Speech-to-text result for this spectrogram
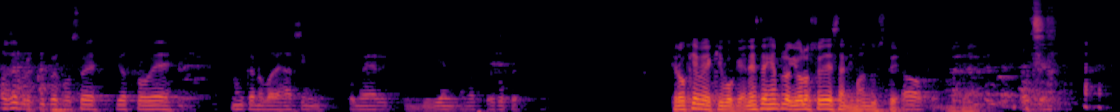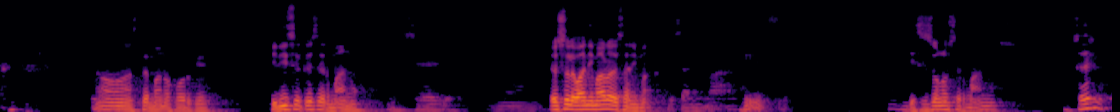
No se preocupe, José. Dios provee. Nunca nos va a dejar sin comer, sin vivienda. No se preocupe. Creo que me equivoqué. En este ejemplo yo lo estoy desanimando a usted. Oh, ok. No, este hermano Jorge. Y dice que es hermano. En serio. No, ¿Eso le va a animar o desanimar? desanimado. Y esos son los hermanos. ¿En serio?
